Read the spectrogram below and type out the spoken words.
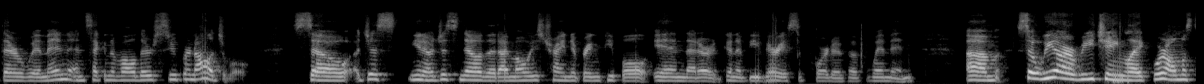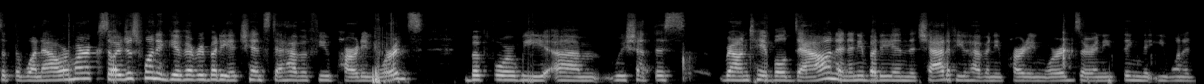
they're women, and second of all, they're super knowledgeable. So just, you know, just know that I'm always trying to bring people in that are going to be very supportive of women. Um, so we are reaching like we're almost at the one hour mark. So I just want to give everybody a chance to have a few parting words before we um, we shut this roundtable down. And anybody in the chat, if you have any parting words or anything that you want to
